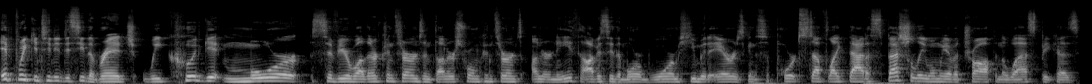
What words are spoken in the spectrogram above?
if we continue to see the ridge, we could get more severe weather concerns and thunderstorm concerns underneath. Obviously, the more warm, humid air is going to support stuff like that, especially when we have a trough in the west because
